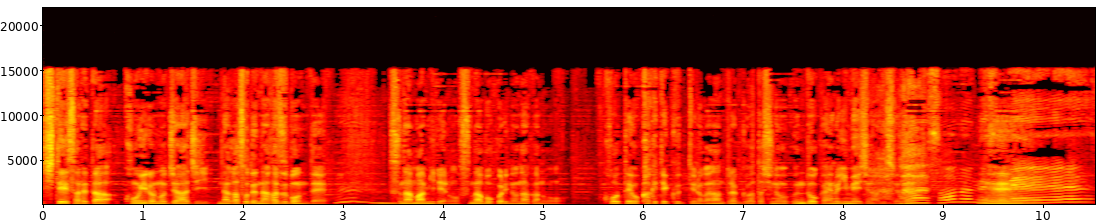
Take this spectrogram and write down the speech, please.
指定された紺色のジャージ長袖長ズボンでうん。砂まみれの砂ぼこりの中の工程をかけていくっていうのがなんとなく私の運動会のイメージなんですよね。ああそうなんですね、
